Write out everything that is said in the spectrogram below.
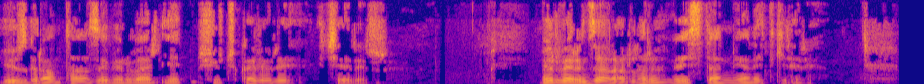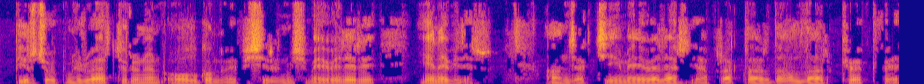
100 gram taze mürver 73 kalori içerir. Mürverin zararları ve istenmeyen etkileri. Birçok mürver türünün olgun ve pişirilmiş meyveleri yenebilir. Ancak çiğ meyveler, yapraklar, dallar, kök ve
